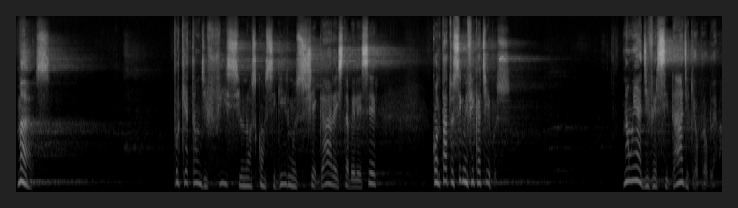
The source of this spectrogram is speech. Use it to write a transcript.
Mas, por que é tão difícil nós conseguirmos chegar a estabelecer contatos significativos? Não é a diversidade que é o problema,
